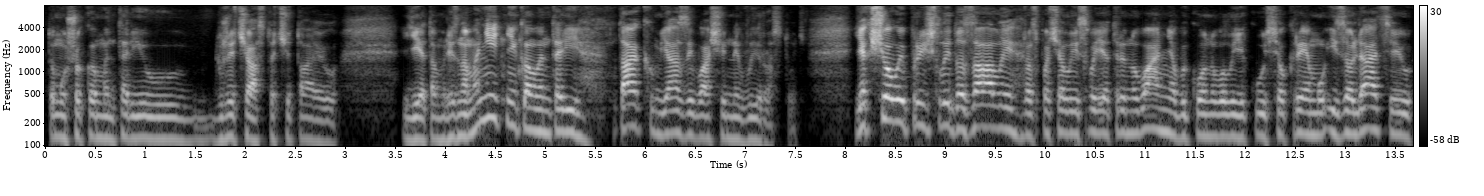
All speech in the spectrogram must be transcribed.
тому що коментарів дуже часто читаю. Є там різноманітні коментарі, так м'язи ваші не виростуть. Якщо ви прийшли до зали, розпочали своє тренування, виконували якусь окрему ізоляцію,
